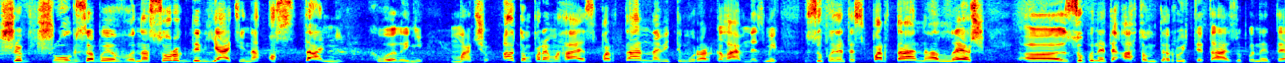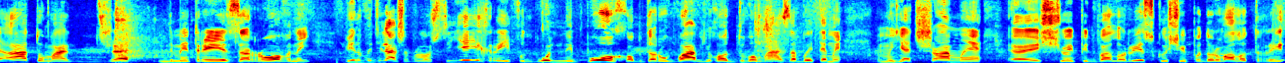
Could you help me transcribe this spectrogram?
Шевчук забив на 49-й, на останній хвилині матчу. Атом перемагає Спартан. Навіть Тимур Аркалаєв не зміг зупинити Спартан, але ж е, зупинити атом даруйте та зупинити атом. Адже Дмитрій Заровний. Він виділявся впродовж цієї гри, і футбольний бог обдарував його двома забитими м'ячами, е, що й підвело риску, що й подарувало три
